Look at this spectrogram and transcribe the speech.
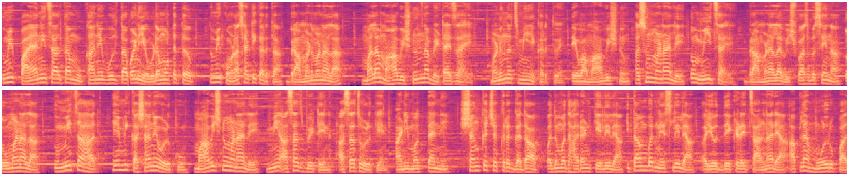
तुम्ही पायाने चालता मुखाने बोलता पण एवढं मोठं तप तुम्ही कोणासाठी करता? ब्राह्मण म्हणाला मला महाविष्णूंना भेटायचं आहे. म्हणूनच मी हे करतोय. तेव्हा महाविष्णू हसून म्हणाले तो मीच आहे. ब्राह्मणाला विश्वास बसेना. तो म्हणाला तुम्हीच आहात हे मी कशाने ओळखू? महाविष्णू म्हणाले मी असाच भेटेन असाच ओळखेन. आणि मग त्यांनी शंखचक्र गदा पद्म धारण केलेल्या पितांबर नेसलेल्या अयोध्येकडे चालणाऱ्या आपल्या मूळ रूपात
